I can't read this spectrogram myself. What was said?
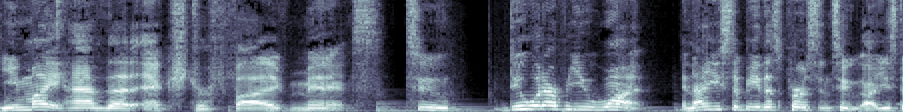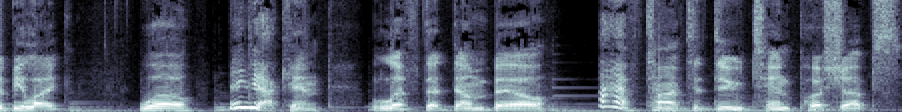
you might have that extra five minutes to do whatever you want. And I used to be this person too. I used to be like, well, maybe I can lift a dumbbell I have time to do 10 push ups.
